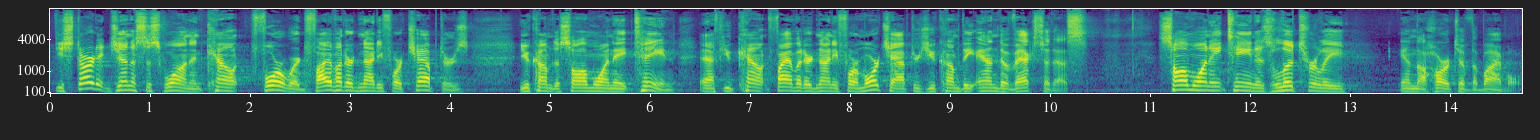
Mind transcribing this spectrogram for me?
If you start at Genesis 1 and count forward 594 chapters, you come to Psalm 118. If you count 594 more chapters, you come to the end of Exodus. Psalm 118 is literally in the heart of the Bible.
